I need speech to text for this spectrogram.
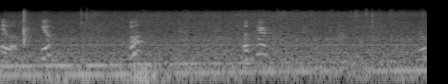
Halo, you. On. Oh. Up here. You.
